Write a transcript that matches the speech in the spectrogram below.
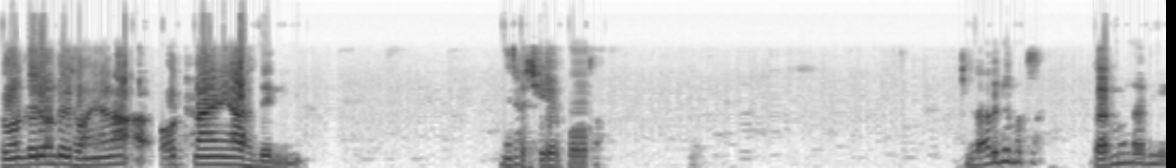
ਰੋਂਦੇ ਰੋਂਦੇ ਸੌ ਜਾਣਾ, ਉੱਠਣਾ ਇਹਨੇ ਹੱਸਦੇ ਨਹੀਂ ਮੇਰਾ ਸ਼ੇਰ ਬਹੁਤ ਲੱਗ ਰਹੀ ਪਤਾ ਗਰਮੀ ਲੱਗ ਰਹੀ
